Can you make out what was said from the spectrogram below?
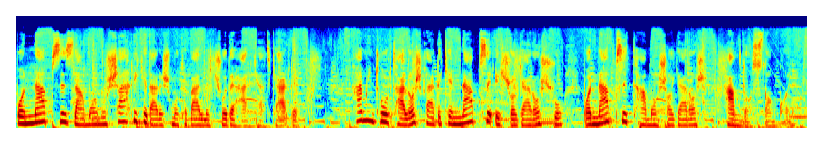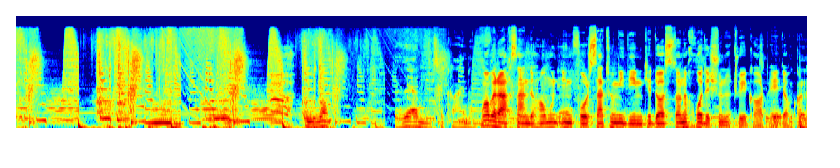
با نبز زمان و شهری که درش متولد شده حرکت کرده. همینطور تلاش کرده که نبز اجراگراش رو با نبز تماشاگراش هم داستان کنه. ما به رقصنده هامون این فرصت رو میدیم که داستان خودشون رو توی کار پیدا کنن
